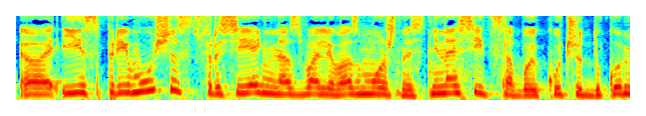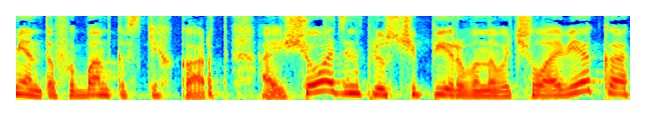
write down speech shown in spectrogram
Э, и из преимуществ россияне назвали возможность не носить с собой кучу документов и банковских карт, а еще один плюс чипированного человека человека,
